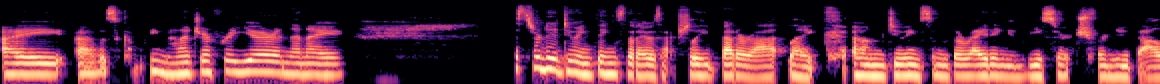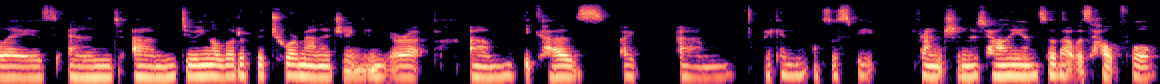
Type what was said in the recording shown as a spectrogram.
I, I was a company manager for a year and then I, started doing things that I was actually better at, like um, doing some of the writing and research for new ballets and um, doing a lot of the tour managing in Europe um, because I um, I can also speak French and Italian, so that was helpful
